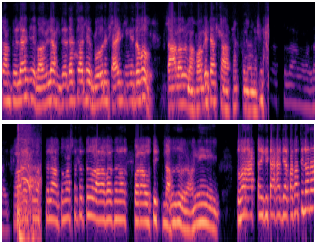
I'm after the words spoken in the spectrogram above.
কাম চলে ভাবিলাম দাদার সাথে বউর শাড়ি কিনে দেবো তা ভালো না হবে তা থাকতো না। তোমার সাথে তো আলাপ আলোচনা করা উচিত না। আমি তোমার আট তারিখে টাকা দেওয়ার কথা ছিল না?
